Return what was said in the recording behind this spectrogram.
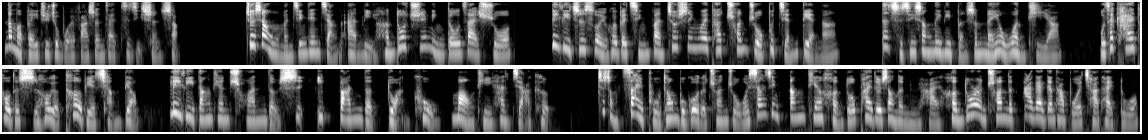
那么悲剧就不会发生在自己身上。就像我们今天讲的案例，很多居民都在说，丽丽之所以会被侵犯，就是因为她穿着不检点呐。但实际上，丽丽本身没有问题呀。我在开头的时候有特别强调，丽丽当天穿的是一般的短裤、帽 T 和夹克，这种再普通不过的穿着，我相信当天很多派对上的女孩，很多人穿的大概跟她不会差太多。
